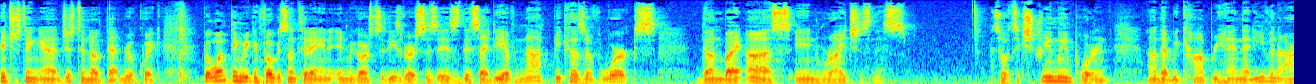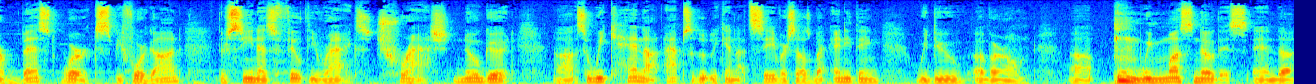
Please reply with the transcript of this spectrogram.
interesting uh, just to note that real quick. But one thing we can focus on today in, in regards to these verses is this idea of not because of works done by us in righteousness. So it's extremely important uh, that we comprehend that even our best works before God, they're seen as filthy rags, trash, no good. Uh, so we cannot, absolutely cannot save ourselves by anything we do of our own. Uh, we must know this and uh,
